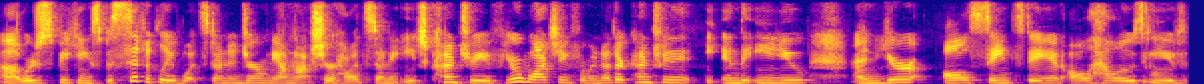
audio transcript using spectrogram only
Uh, we're just speaking specifically of what's done in Germany. I'm not sure how it's done in each country. If you're watching from another country in the EU and your All Saints Day and All Hallows Eve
